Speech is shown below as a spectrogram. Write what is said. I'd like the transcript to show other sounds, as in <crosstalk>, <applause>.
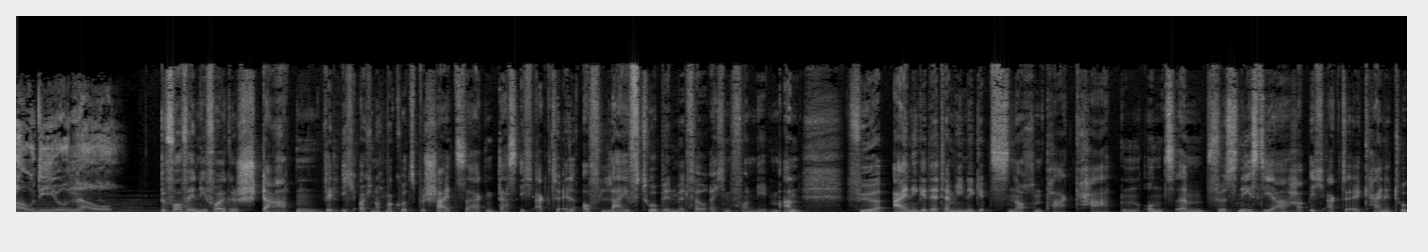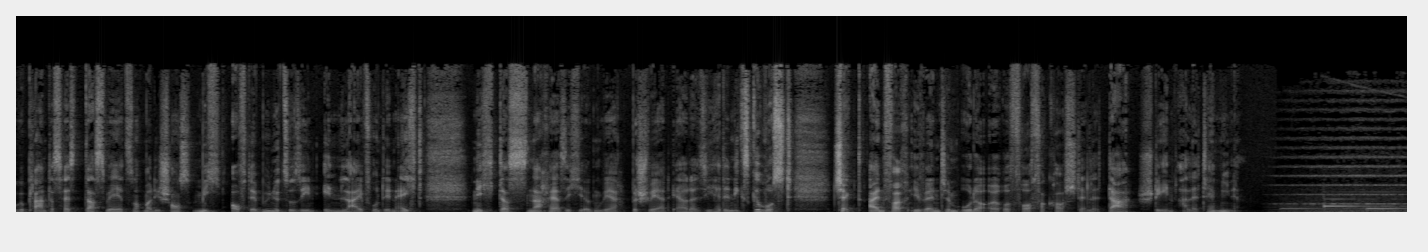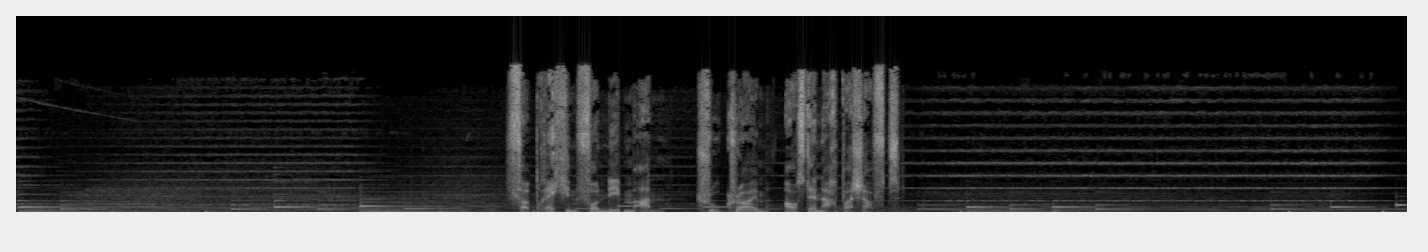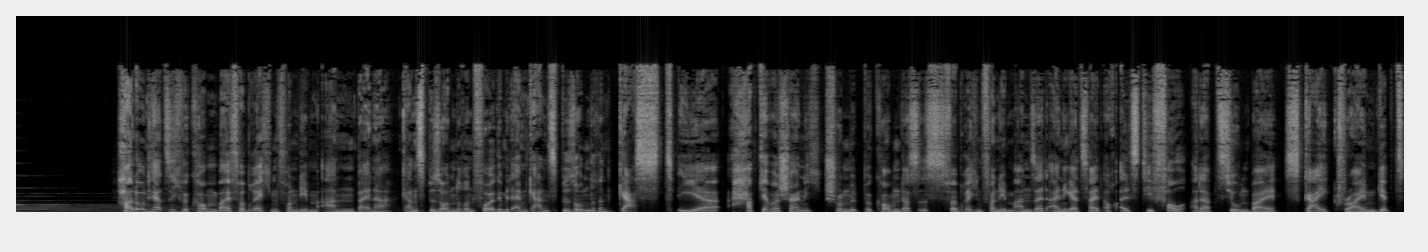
Audio Now. Bevor wir in die Folge starten, will ich euch noch mal kurz Bescheid sagen, dass ich aktuell auf Live-Tour bin mit Verbrechen von nebenan. Für einige der Termine gibt's noch ein paar Karten und ähm, fürs nächste Jahr habe ich aktuell keine Tour geplant. Das heißt, das wäre jetzt noch mal die Chance, mich auf der Bühne zu sehen, in live und in echt. Nicht, dass nachher sich irgendwer beschwert, er oder sie hätte nichts gewusst. Checkt einfach Eventim oder eure Vorverkaufsstelle. Da stehen alle Termine. Verbrechen von nebenan. True Crime aus der Nachbarschaft. Hallo und herzlich willkommen bei Verbrechen von nebenan, bei einer ganz besonderen Folge mit einem ganz besonderen Gast. Ihr habt ja wahrscheinlich schon mitbekommen, dass es Verbrechen von nebenan seit einiger Zeit auch als TV-Adaption bei Sky Crime gibt.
